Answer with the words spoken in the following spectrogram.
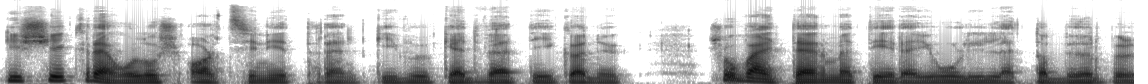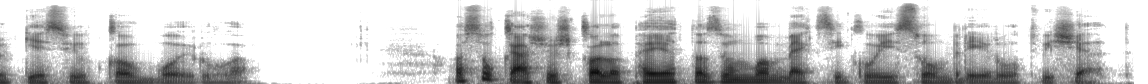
Kissé kreolos arcszínét rendkívül kedvelték a nők, sovány termetére jól illett a bőrből készült kavbolyruha. A szokásos kalap helyett azonban mexikói szombrérót viselt.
